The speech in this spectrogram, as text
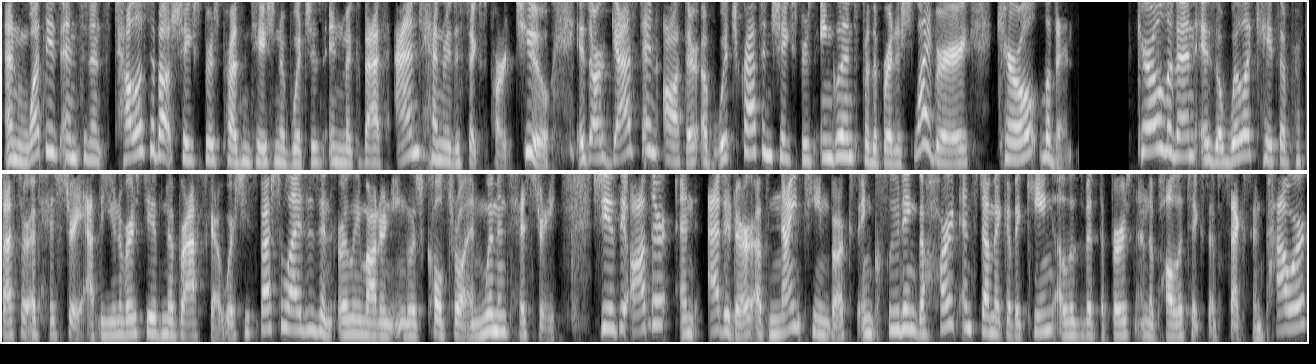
and what these incidents tell us about Shakespeare's presentation of witches in Macbeth and Henry VI Part 2, is our guest and author of Witchcraft in Shakespeare's England for the British Library, Carole Levin. Carole Levin is a Willa Cather professor of history at the University of Nebraska, where she specializes in early modern English cultural and women's history. She is the author and editor of 19 books, including The Heart and Stomach of a King, Elizabeth I and the Politics of Sex and Power,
